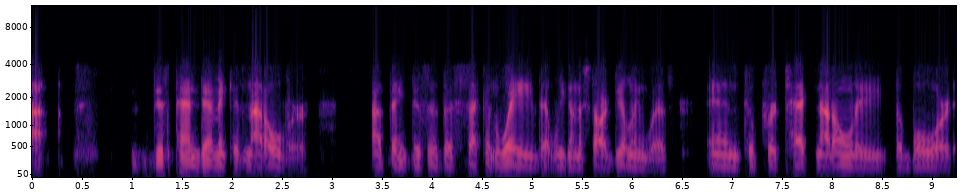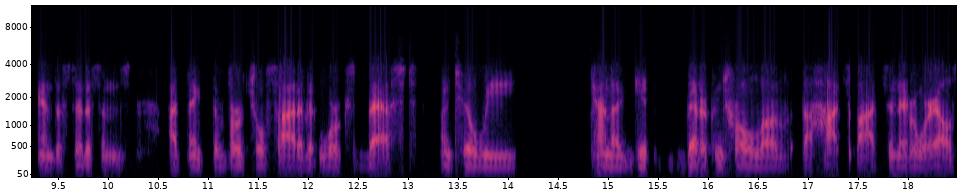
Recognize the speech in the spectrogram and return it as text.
I, this pandemic is not over. I think this is the second wave that we're going to start dealing with. And to protect not only the board and the citizens, I think the virtual side of it works best until we kind of get better control of the hot spots and everywhere else.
